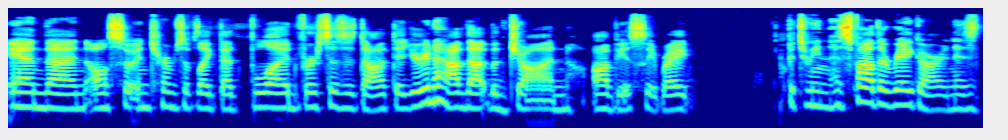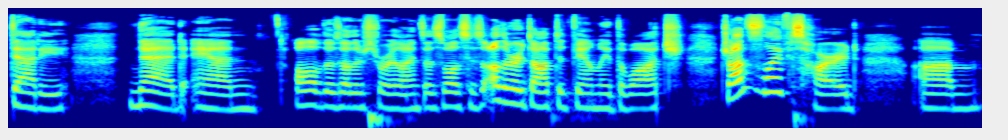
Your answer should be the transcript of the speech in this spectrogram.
And then also in terms of like that blood versus adopted, you're gonna have that with Jon, obviously, right? Between his father Rhaegar and his daddy Ned, and all of those other storylines, as well as his other adopted family, The Watch. Jon's life is hard. Um,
